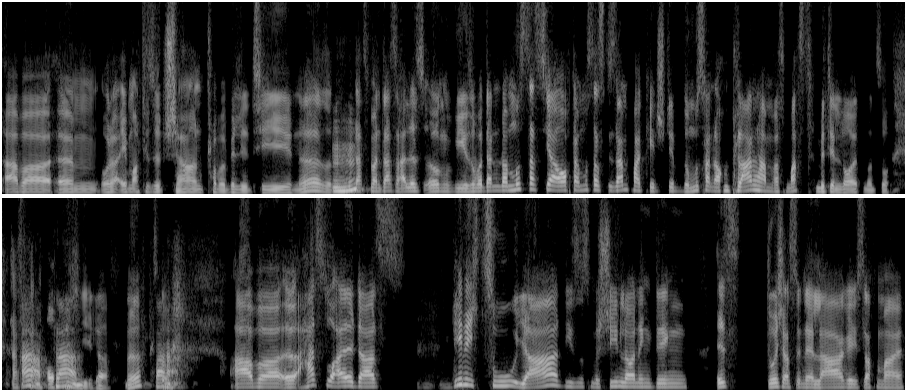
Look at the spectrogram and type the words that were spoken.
aber ähm, oder eben auch diese Churn Probability, ne, so, mhm. dass man das alles irgendwie so, dann, dann muss das ja auch, da muss das Gesamtpaket stimmen. Du musst dann auch einen Plan haben, was machst du mit den Leuten und so. Das ah, hat auch Plan. nicht jeder. Ne? So. Aber äh, hast du all das? Gebe ich zu, ja, dieses Machine Learning Ding ist durchaus in der Lage, ich sag mal,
